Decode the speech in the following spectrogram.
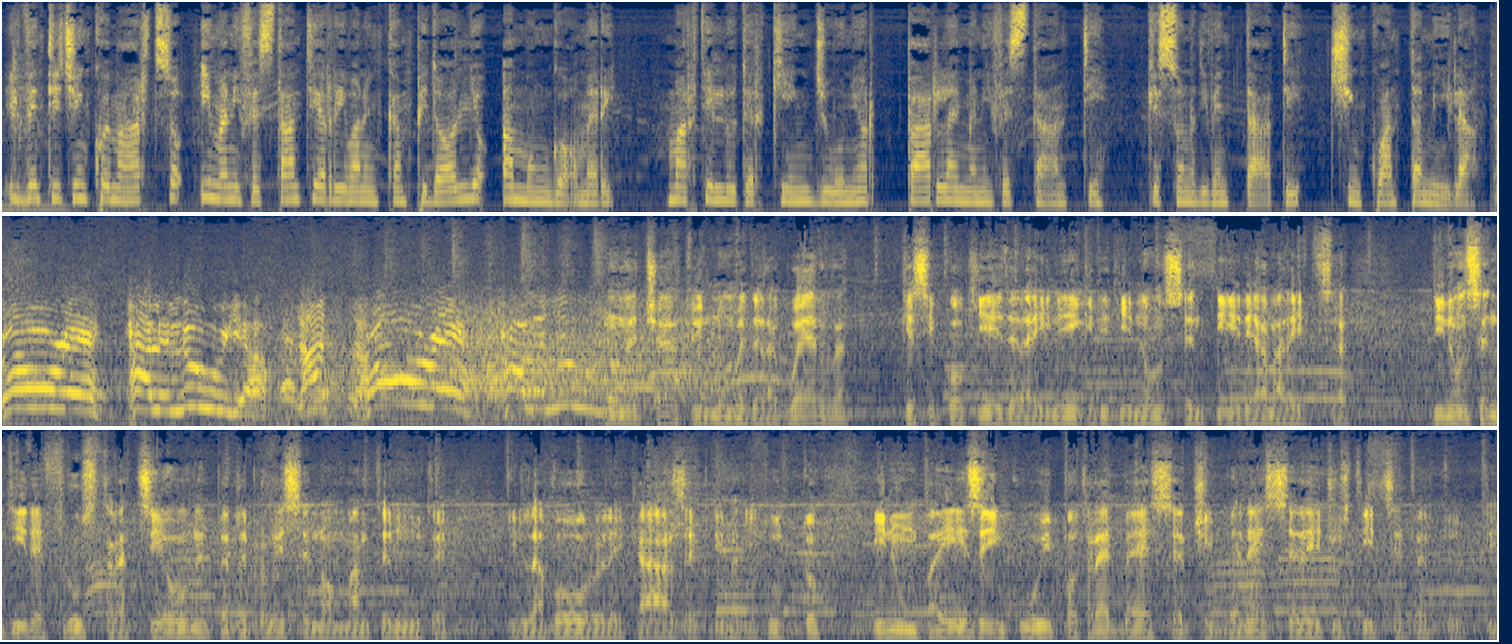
Il 25 marzo i manifestanti arrivano in Campidoglio a Montgomery. Martin Luther King Jr. parla ai manifestanti, che sono diventati 50.000. Glory, hallelujah! Glory, hallelujah! Non è certo in nome della guerra che si può chiedere ai negri di non sentire amarezza, di non sentire frustrazione per le promesse non mantenute, il lavoro e le case prima di tutto, in un paese in cui potrebbe esserci benessere e giustizia per tutti.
